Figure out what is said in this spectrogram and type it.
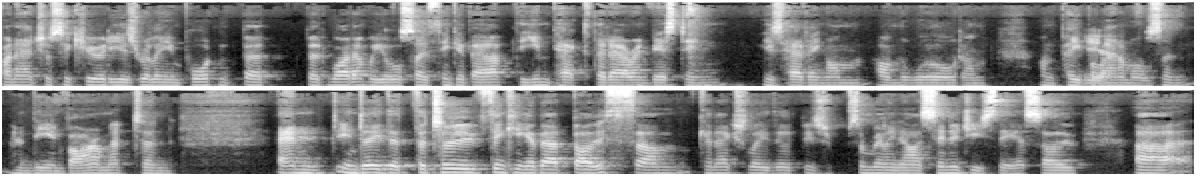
financial security is really important. But but why don't we also think about the impact that our investing is having on on the world, on on people, yeah. animals, and, and the environment, and and indeed that the two thinking about both um, can actually there's some really nice synergies there. So. Uh,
